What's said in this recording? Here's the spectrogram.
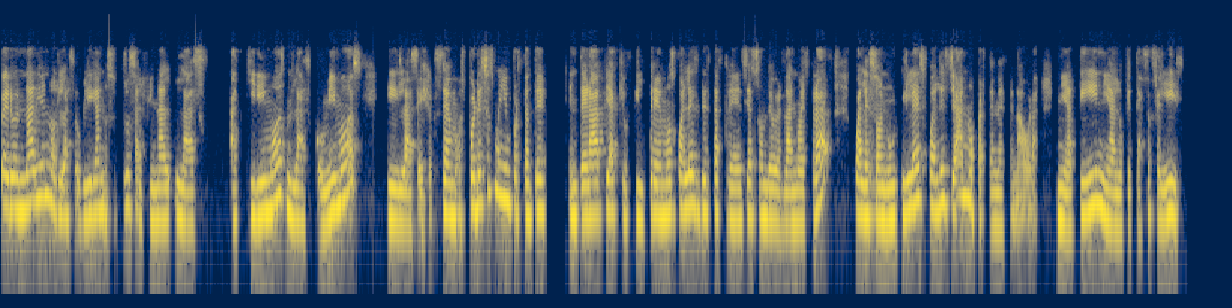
pero nadie nos las obliga. Nosotros al final las adquirimos, las comimos y las ejercemos. Por eso es muy importante en terapia que filtremos cuáles de estas creencias son de verdad nuestras, cuáles son útiles, cuáles ya no pertenecen ahora, ni a ti ni a lo que te hace feliz.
